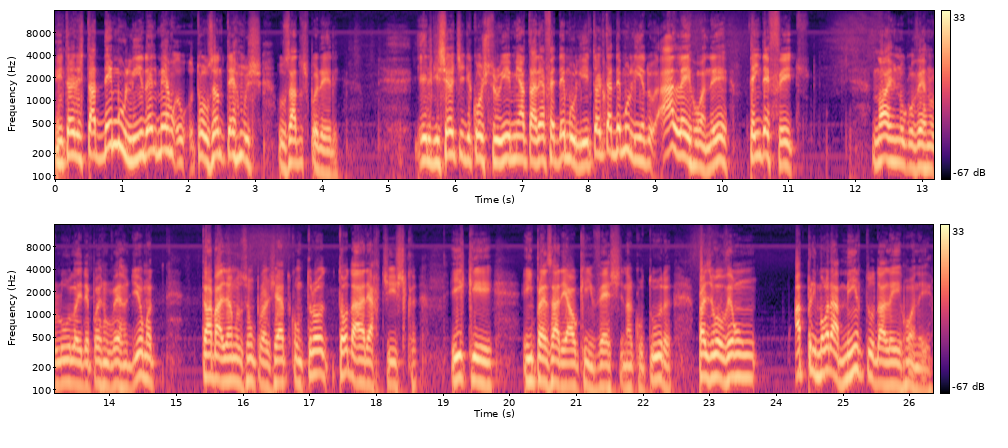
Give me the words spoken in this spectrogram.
Então ele está demolindo, ele mesmo, estou usando termos usados por ele. Ele disse: antes de construir, minha tarefa é demolir. Então ele está demolindo. A Lei Rouanet tem defeitos. Nós, no governo Lula e depois no governo Dilma, trabalhamos um projeto com toda a área artística e que empresarial que investe na cultura para desenvolver um aprimoramento da Lei Rouanet.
